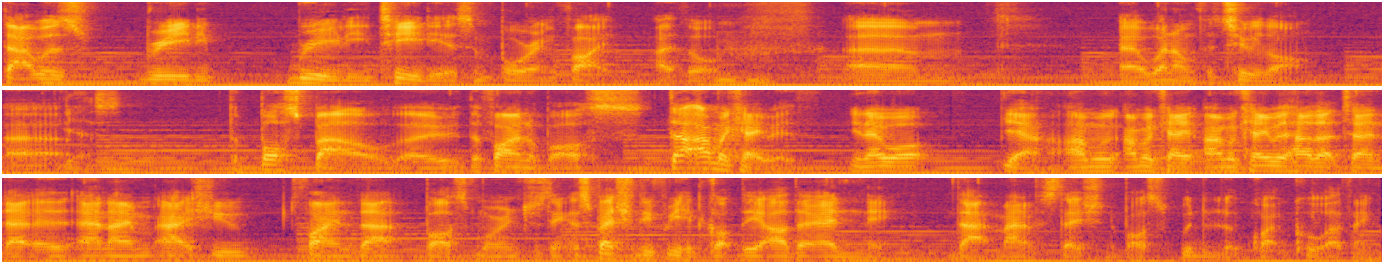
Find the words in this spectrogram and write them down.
That was really really tedious and boring fight. I thought um, uh, went on for too long. Uh, Yes. the boss battle though, the final boss, that I'm okay with. You know what? Yeah, I'm, I'm okay. I'm okay with how that turned out, uh, and I'm actually find that boss more interesting, especially if we had got the other ending. That manifestation boss would look quite cool, I think.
